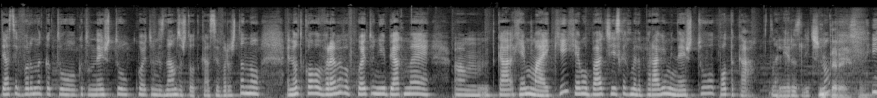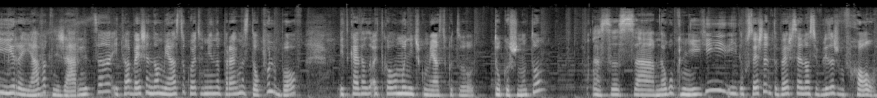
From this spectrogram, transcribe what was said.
тя се върна като, като нещо, което не знам защо така се връща, но едно такова време, в което ние бяхме ам, така, хем майки, хем обаче искахме да правим и нещо по-така, нали, различно. Интересно. И Ира Ява, книжарница. И това беше едно място, което ние направихме с толкова любов. И така едно е такова мъничко място, като тукашното. А, с а, много книги и усещането беше, все едно си влизаш в хола.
